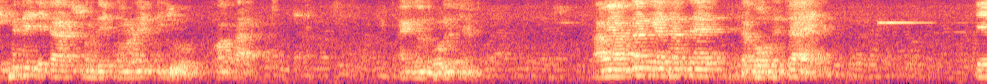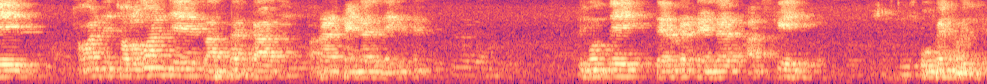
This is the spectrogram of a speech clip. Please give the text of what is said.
এখানে যেটা সন্দীপ কমলের কিছু কথা একজন বলেছেন, আমি আপনার জ্ঞাতার্থে এটা বলতে চাই যে আমার যে চলমান যে রাস্তার কাজ আপনারা টেন্ডারে দেখেছেন ইতিমধ্যে তেরোটা টেন্ডার আজকে ওপেন হয়েছে।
